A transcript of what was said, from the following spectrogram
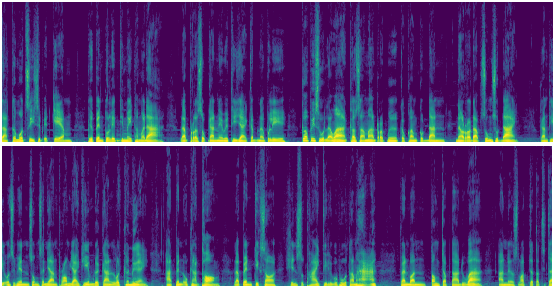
จากทั้งหมด 41 เกม ถือเป็นตัวเลขที่ไม่ธรรมดา และประสบการณ์ในเวทีใหญ่กับนาโปลี ก็พิสูจน์แล้วว่าเขาสามารถรับมือกับความกดดันในระดับสูงสุดได้ การที่โอซิเมนส่งสัญญาณพร้อมย้ายทีมด้วยการลดค่าเหนื่อย อาจเป็นโอกาสทอง และเป็นจิ๊กซอว์ชิ้นสุดท้ายที่ลิเวอร์พูลตามหา แฟนบอลต้องจับตาดูว่าอาร์เนอร์สล็อตจะตัดสินใจ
